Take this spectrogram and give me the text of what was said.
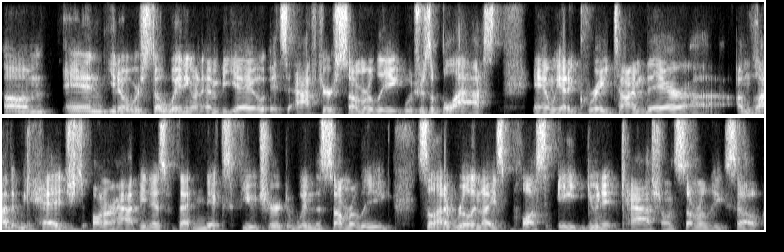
Um, and you know, we're still waiting on NBA. It's after summer league, which was a blast, and we had a great time there. Uh, I'm glad that we hedged on our happiness with that Knicks future to win the summer league. Still had a really nice plus eight unit cash on summer league, so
